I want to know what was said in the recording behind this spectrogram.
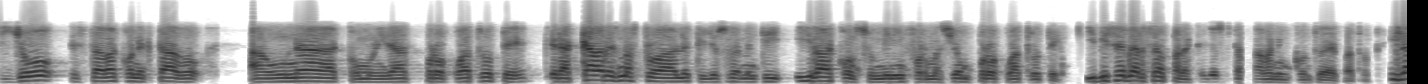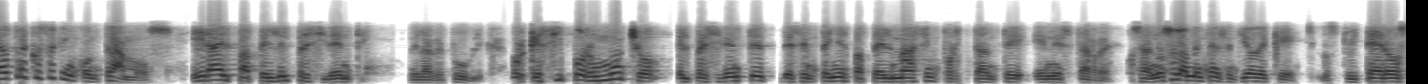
Si yo estaba conectado a una comunidad pro 4T, era cada vez más probable que yo solamente iba a consumir información pro 4T y viceversa para aquellos que estaban en contra de 4T. Y la otra cosa que encontramos era el papel del presidente de la República. Porque sí, por mucho, el presidente desempeña el papel más importante en esta red. O sea, no solamente en el sentido de que los tuiteros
